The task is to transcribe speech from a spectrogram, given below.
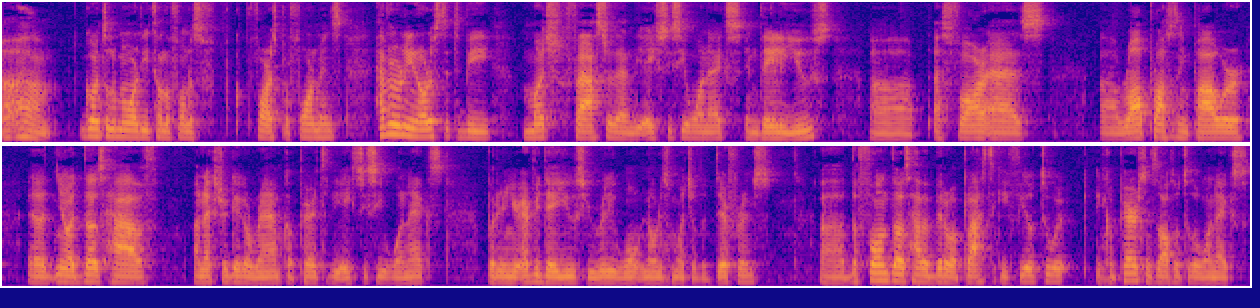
Um, going into a little more detail on the phone is far as performance. Haven't really noticed it to be much faster than the HTC One X in daily use. Uh, as far as uh, raw processing power, uh, you know, it does have an extra gig of RAM compared to the HTC One X, but in your everyday use, you really won't notice much of a difference. Uh, the phone does have a bit of a plasticky feel to it in comparisons also to the One X.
